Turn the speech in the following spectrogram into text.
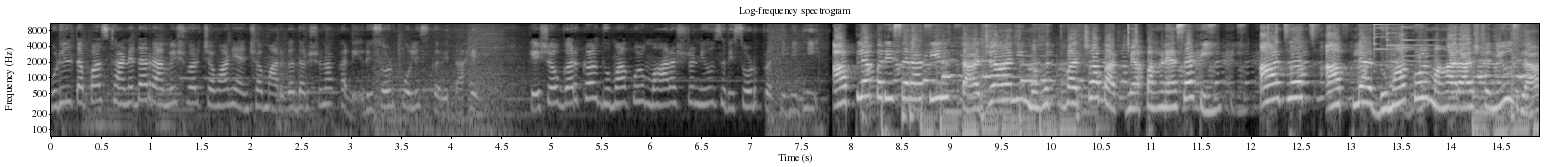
पुढील तपास ठाणेदार रामेश्वर चव्हाण यांच्या मार्गदर्शनाखाली रिसोड पोलीस करीत आहेत. केशव गरकळ धुमाकूळ महाराष्ट्र न्यूज रिसोड प्रतिनिधी. आपल्या परिसरातील ताज्या आणि महत्त्वाच्या बातम्या पाहण्यासाठी आजच आपल्या धुमाकूळ महाराष्ट्र न्यूजला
